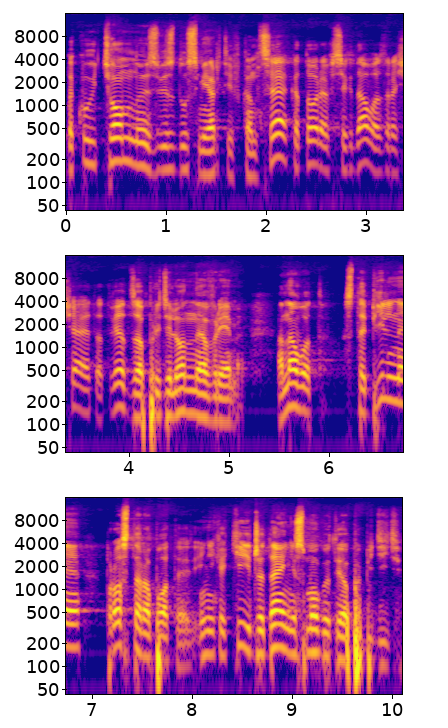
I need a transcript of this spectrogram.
такую темную звезду смерти в конце, которая всегда возвращает ответ за определенное время. Она вот стабильная, просто работает, и никакие джедаи не смогут ее победить.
